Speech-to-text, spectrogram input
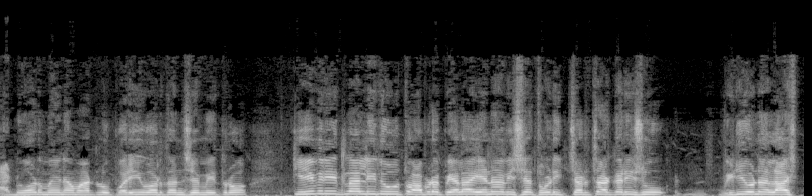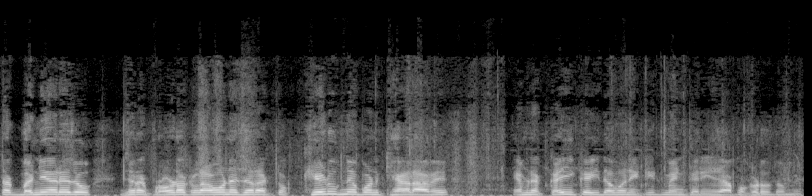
આ દોઢ મહિનામાં આટલું પરિવર્તન છે મિત્રો. કેવી રીતના લીધું? તો આપણે પહેલાં એના વિશે થોડીક ચર્ચા કરીશું. વિડીયોને લાસ્ટ તક બન્યા રહેજો. જરાક પ્રોડક્ટ લાવો ને જરાક તો ખેડૂતને પણ ખ્યાલ આવે. એમણે કઈ કઈ દવાની ટ્રીટમેન્ટ કરી છે? આ પકડો તમે.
